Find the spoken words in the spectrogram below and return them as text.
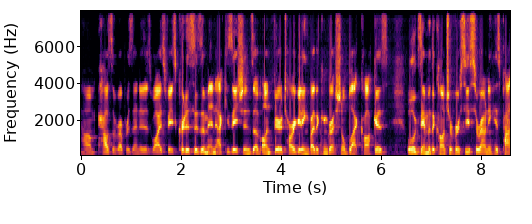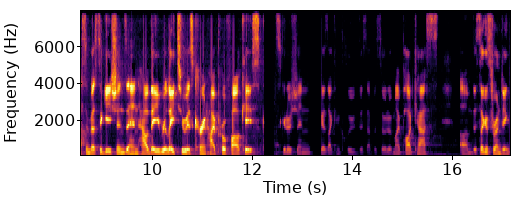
Um, House of Representatives Wise faced criticism and accusations of unfair targeting by the Congressional Black Caucus. We'll examine the controversies surrounding his past investigations and how they relate to his current high-profile case. As I conclude this episode of my podcast, um, the saga surrounding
